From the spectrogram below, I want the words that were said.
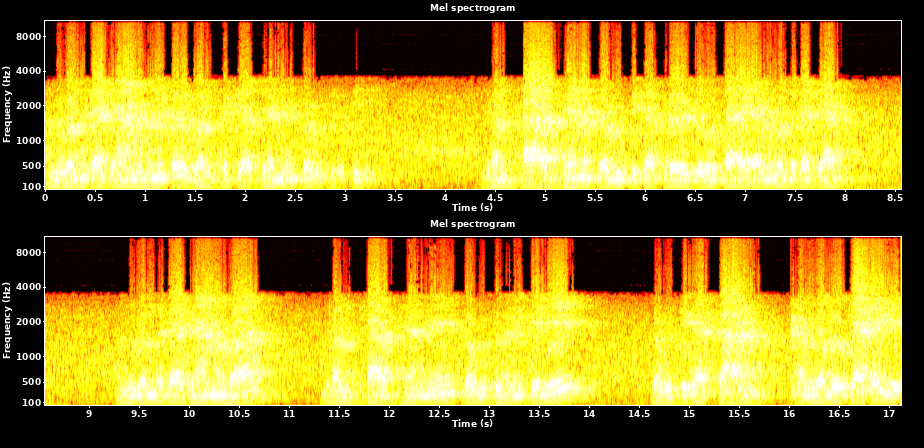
अनुबंध का ज्ञान होने पर ग्रंथ के अध्ययन में प्रवृत्ति होती है। ग्रंथाध्ययन प्रवृत्ति का प्रयोजन होता है अनुबंध का ज्ञान। अनुबंध का ज्ञान हुआ ग्रंथाध्ययन में प्रवृत्ति होने के लिए प्रवृत्ति का कारण। अनुबंध क्या कहेंगे?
